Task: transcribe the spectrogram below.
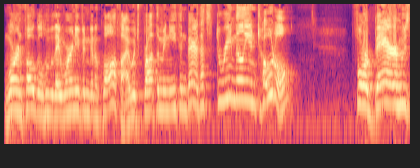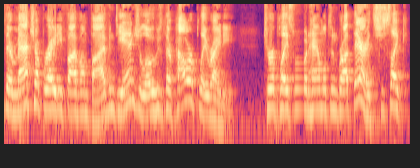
Warren Foegele, who they weren't even going to qualify, which brought them in Ethan Bear. That's three million total for Bear, who's their matchup righty five on five, and DeAngelo, who's their power play righty, to replace what Hamilton brought there. It's just like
